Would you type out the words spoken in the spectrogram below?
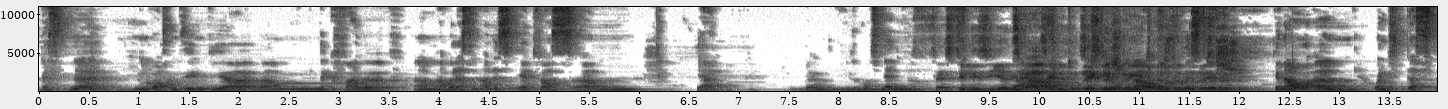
das, ne, in Rochen sehen wir ähm, eine Qualle, aber das sind alles etwas, ja, wie soll man es nennen? Sehr stilisiert, ja, sehr, sehr futuristisch. Genau, futuristisch. Genau, ähm, und das,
